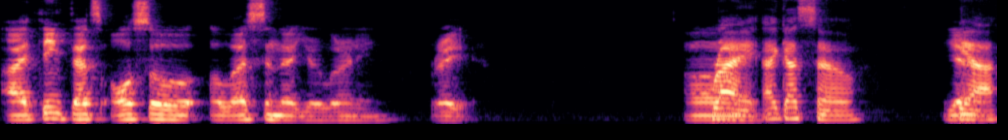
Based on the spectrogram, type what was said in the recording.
I think that's also a lesson that you're learning, right? Um, right, I guess so. Yeah. yeah.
